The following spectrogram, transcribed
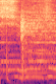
she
